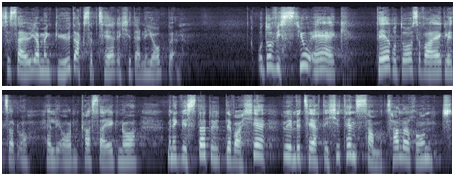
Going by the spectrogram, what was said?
så sier hun ja, men Gud aksepterer ikke denne jobben. Og da visste jo jeg Der og da så var jeg litt sånn Å, Hellig Ånd, hva sier jeg nå? Men jeg visste at det var ikke, hun inviterte ikke til en samtale rundt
